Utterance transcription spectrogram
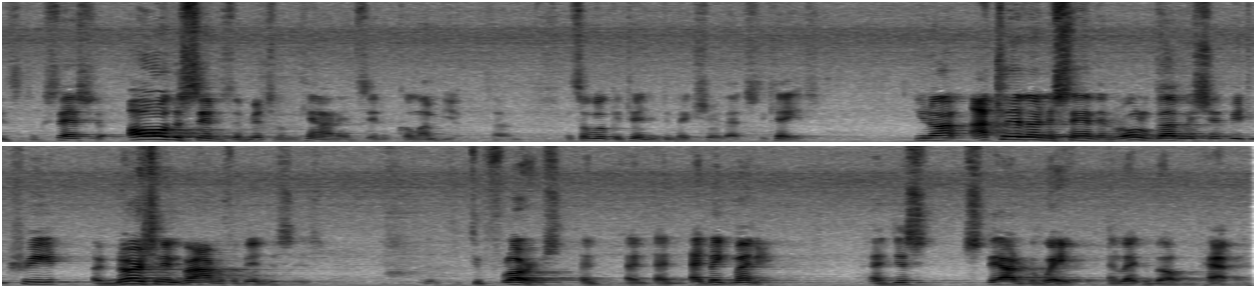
is success to all the citizens of Richland County and city of Columbia. Um, and so we'll continue to make sure that's the case. You know, I, I, clearly understand that the role of government should be to create a nourishing environment for businesses to flourish and, and, and, and make money and just stay out of the way and let development happen.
